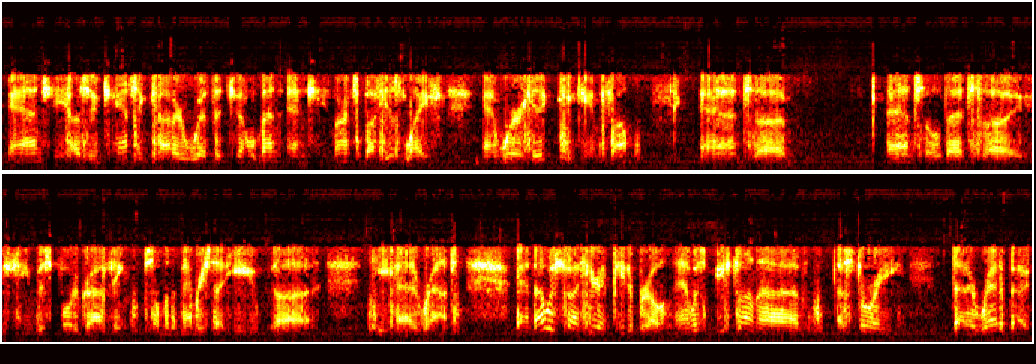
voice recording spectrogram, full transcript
And she has a chance encounter with a gentleman, and she learns about his life and where he, he came from. And uh, and so that uh, she was photographing some of the memories that he uh, he had around. And that was shot here in Peterborough, and it was based on a, a story that I read about.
